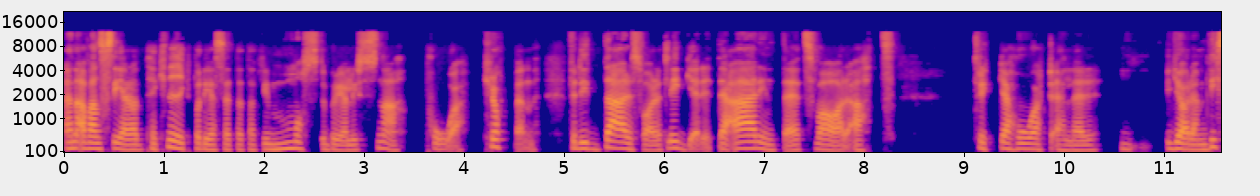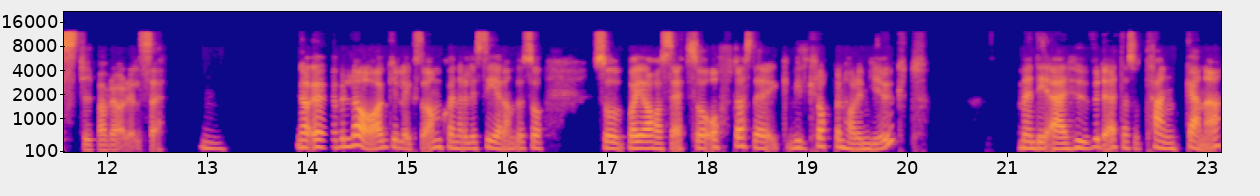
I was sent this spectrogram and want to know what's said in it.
en avancerad teknik på det sättet att vi måste börja lyssna på kroppen. För det är där svaret ligger. Det är inte ett svar att trycka hårt eller göra en viss typ av rörelse. Mm. Ja, överlag, liksom, generaliserande, så, så vad jag har sett, så oftast är, vill kroppen ha det mjukt, men det är huvudet, alltså tankarna,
